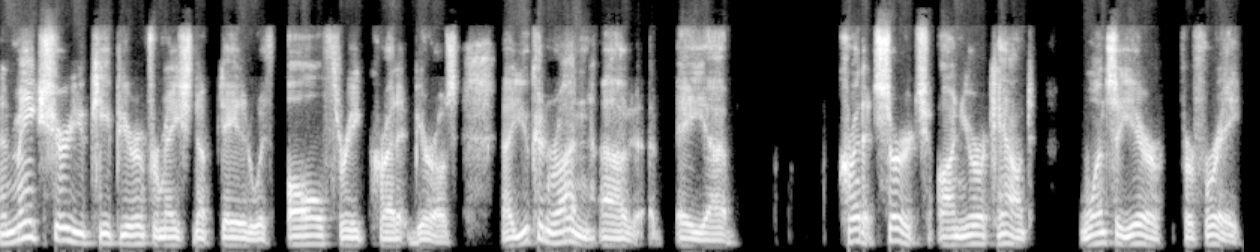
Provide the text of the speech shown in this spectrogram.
And make sure you keep your information updated with all three credit bureaus. Uh, you can run uh, a uh, credit search on your account once a year for free,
